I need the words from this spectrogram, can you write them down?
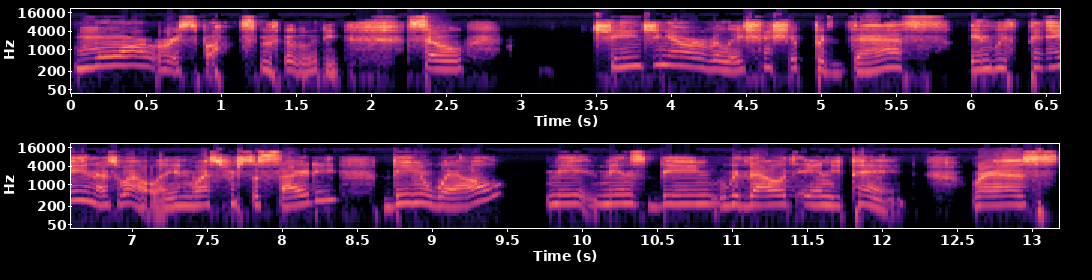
more responsibility. So changing our relationship with death and with pain as well. In Western society, being well means being without any pain. Whereas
